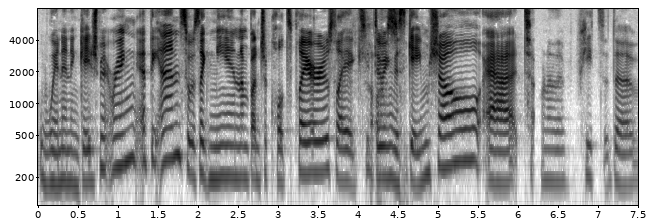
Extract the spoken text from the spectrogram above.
win an engagement ring at the end. So it was like me and a bunch of Colts players like That's doing this game show at one of the pizza the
